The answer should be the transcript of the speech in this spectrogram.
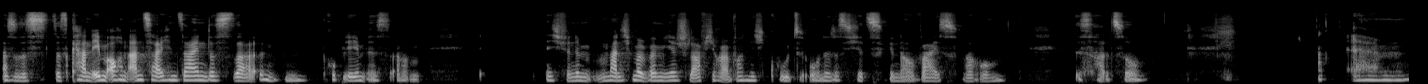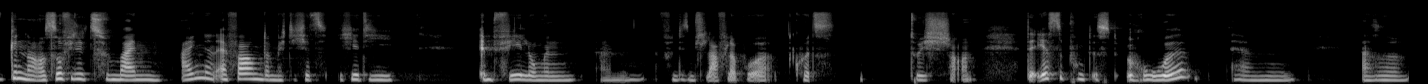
also das, das kann eben auch ein Anzeichen sein, dass da irgendein Problem ist. Aber ich finde, manchmal bei mir schlafe ich auch einfach nicht gut, ohne dass ich jetzt genau weiß, warum. Ist halt so. Ähm, genau, so viel zu meinen eigenen Erfahrungen. Dann möchte ich jetzt hier die Empfehlungen ähm, von diesem Schlaflabor kurz durchschauen. Der erste Punkt ist Ruhe. Ähm, also,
